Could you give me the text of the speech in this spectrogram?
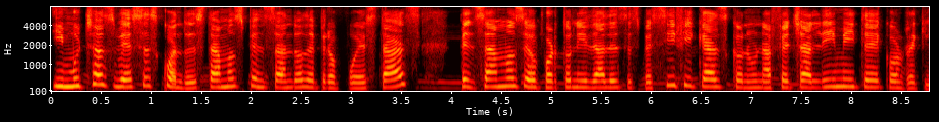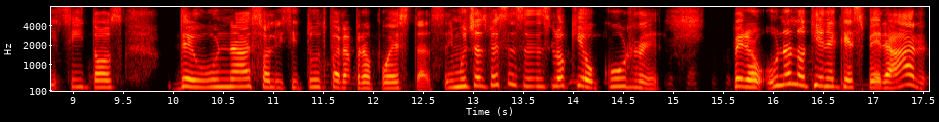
Y muchas veces cuando estamos pensando de propuestas, pensamos de oportunidades específicas con una fecha límite, con requisitos de una solicitud para propuestas. Y muchas veces es lo que ocurre pero uno no tiene que esperar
